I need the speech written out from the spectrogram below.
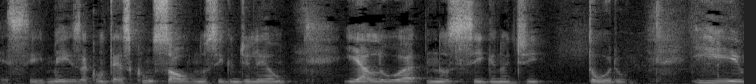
esse mês acontece com o Sol no signo de Leão e a Lua no signo de Touro. E,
